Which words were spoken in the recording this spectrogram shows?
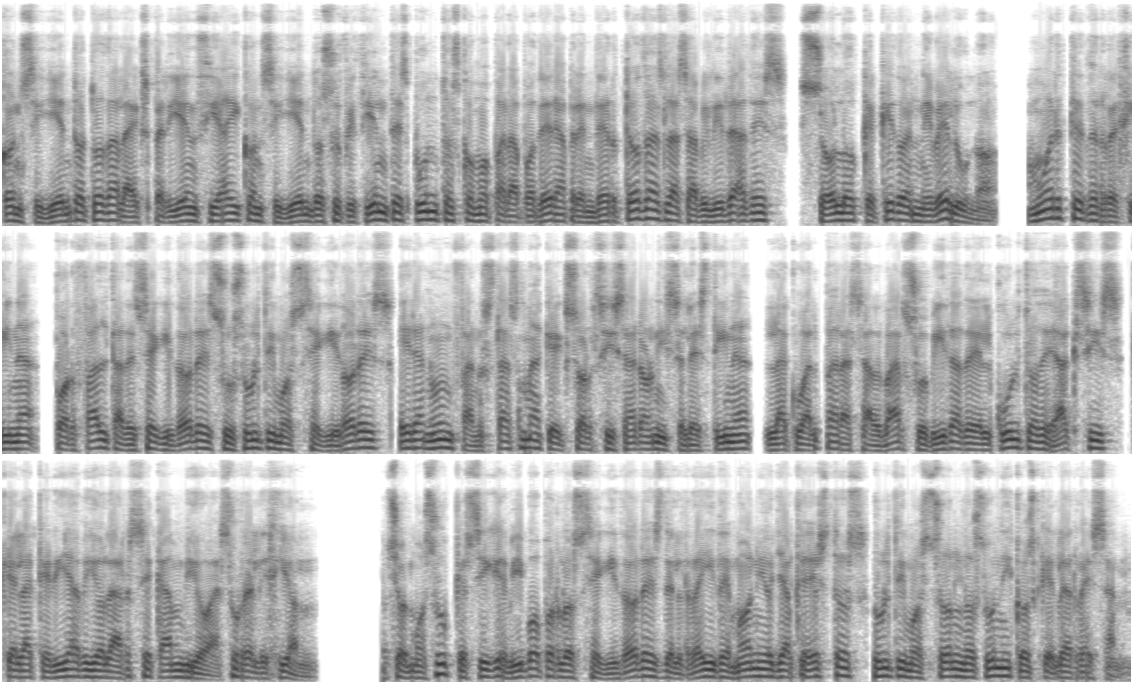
consiguiendo toda la experiencia y consiguiendo suficientes puntos como para poder aprender todas las habilidades, solo que quedó en nivel 1. Muerte de Regina, por falta de seguidores sus últimos seguidores eran un fantasma que exorcizaron y Celestina, la cual para salvar su vida del culto de Axis que la quería violar se cambió a su religión. Chomosuke sigue vivo por los seguidores del rey demonio ya que estos últimos son los únicos que le rezan.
